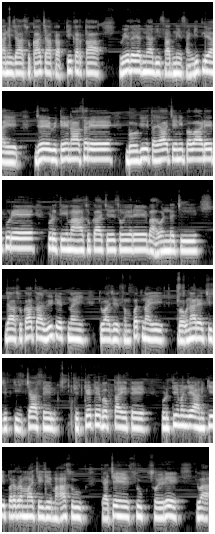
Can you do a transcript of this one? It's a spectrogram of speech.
आणि ज्या सुखाच्या प्राप्तीकरता वेदयज्ञादी साधने सांगितली आहेत. जे विटेना सरे भोगी तयाचे निपवाडे पुरे. पुढती महासुखाचे सोयरे भावंडची. ज्या सुखाचा वीट येत नाही किंवा जे संपत नाही भोगणाऱ्याची जितकी इच्छा असेल तितके ते भोगता येते. पुढती म्हणजे आणखी परब्रह्माचे जे महासुख त्याचे हे सुख सोयरे किंवा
